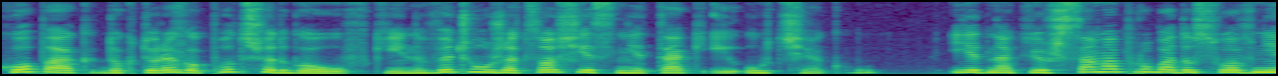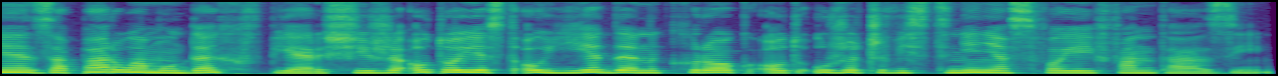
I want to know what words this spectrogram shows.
Chłopak, do którego podszedł Gołówkin, wyczuł, że coś jest nie tak i uciekł. Jednak już sama próba dosłownie zaparła mu dech w piersi, że oto jest o jeden krok od urzeczywistnienia swojej fantazji.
